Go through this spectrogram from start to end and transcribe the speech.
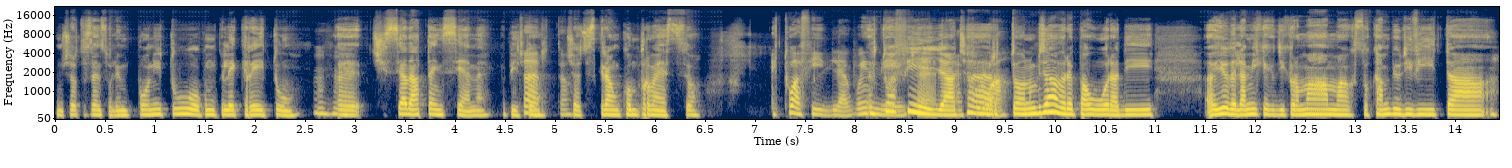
un certo senso le imponi tu o comunque le crei tu. Mhm. Eh, ci si adatta insieme, capito? Certo. Cioè ci si crea un compromesso. È tua figlia, quindi... È tua cioè, figlia, è tua. certo, non bisogna avere paura di... eh, io ho delle amiche che dicono mamma, questo cambio di vita...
